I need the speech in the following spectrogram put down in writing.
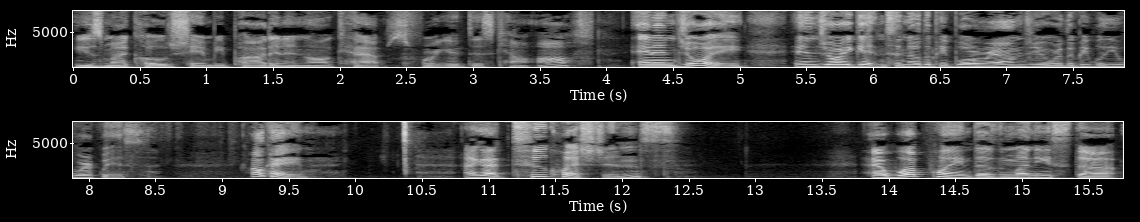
Use my code ChanBePod in all caps for your discount off. And enjoy. Enjoy getting to know the people around you or the people you work with. Okay, I got two questions. At what point does money stop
